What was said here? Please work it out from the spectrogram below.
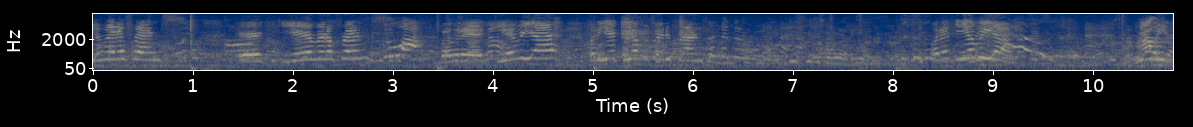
ये मेरे फ्रेंड्स एक ये मेरा फ्रेंड्स बगल एक ये भी है। और ये ये भी मेरी फ्रेंड्स है। और एक ये भी है। ये भी है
